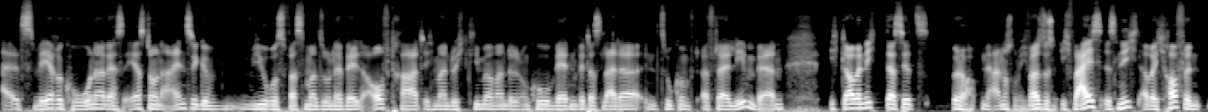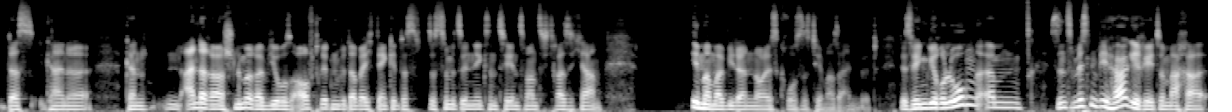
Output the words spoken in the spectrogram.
als wäre Corona das erste und einzige Virus, was mal so in der Welt auftrat. Ich meine, durch Klimawandel und Co. werden wir das leider in Zukunft öfter erleben werden. Ich glaube nicht, dass jetzt, oder ne, andersrum, ich weiß es, ich weiß es nicht, aber ich hoffe, dass keine, kein ein anderer, schlimmerer Virus auftreten wird, aber ich denke, dass das zumindest in den nächsten 10, 20, 30 Jahren immer mal wieder ein neues großes Thema sein wird. Deswegen Virologen ähm, sind ein bisschen wie Hörgerätemacher.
